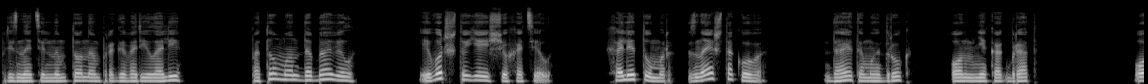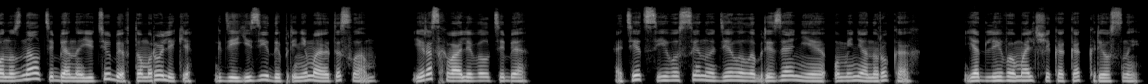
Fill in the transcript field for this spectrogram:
— признательным тоном проговорил Али. Потом он добавил, «И вот что я еще хотел. Халет Умар, знаешь такого?» «Да, это мой друг. Он мне как брат». «Он узнал тебя на Ютубе в том ролике, где езиды принимают ислам, и расхваливал тебя. Отец его сыну делал обрезание у меня на руках. Я для его мальчика как крестный.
